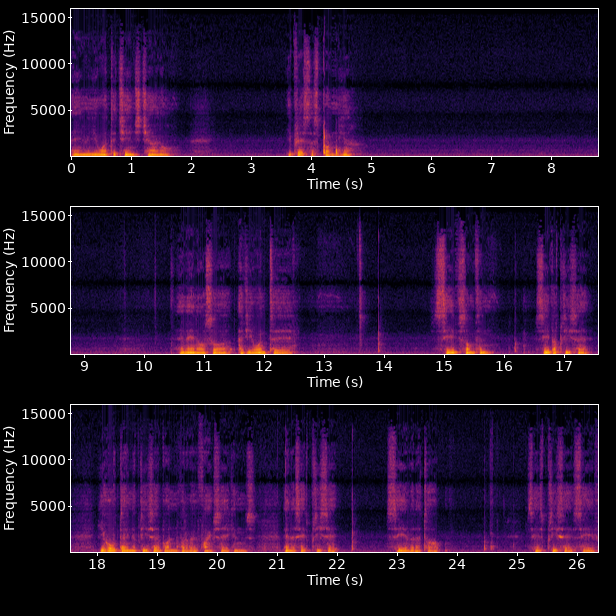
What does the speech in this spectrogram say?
And when you want to change channel, you press this button here. And then also, if you want to save something, save a preset, you hold down the preset button for about five seconds, then it says preset save at the top. Says preset save.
